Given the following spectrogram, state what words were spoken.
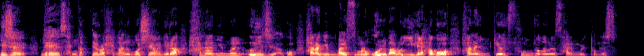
이제 내 생각대로 행하는 것이 아니라 하나님을 의지하고 하나님 말씀을 올바로 이해하고 하나님께 순종하는 삶을 통해서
